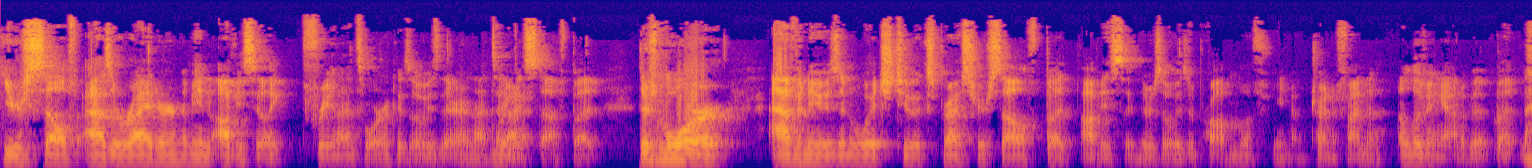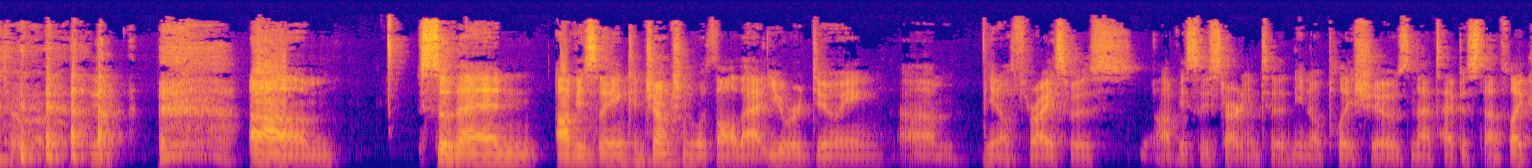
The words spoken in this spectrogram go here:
yourself as a writer. I mean, obviously, like freelance work is always there and that type Right. of stuff, but there's more avenues in which to express yourself. But obviously, there's always a problem of you know trying to find a, a living out of it. But Totally. Yep. um, so then, obviously, in conjunction with all that, you were doing, um, you know, Thrice was obviously starting to, you know, play shows and that type of stuff. Like,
